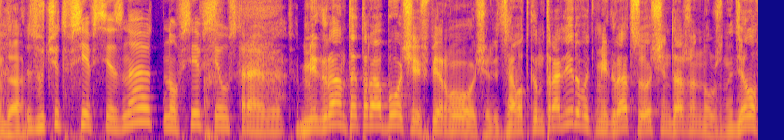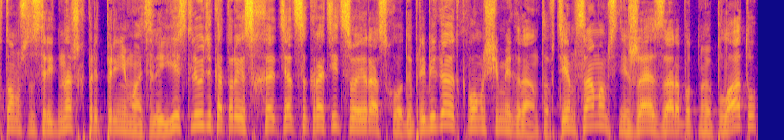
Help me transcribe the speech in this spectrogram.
Да. Звучит все-все знают, но все-все устраивают. Мигрант – это рабочий в первую очередь. А вот контролировать миграцию очень даже нужно. Дело в том, что среди наших предпринимателей есть люди, которые хотят сократить свои расходы, прибегают к помощи мигрантов, тем самым снижая заработную плату,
